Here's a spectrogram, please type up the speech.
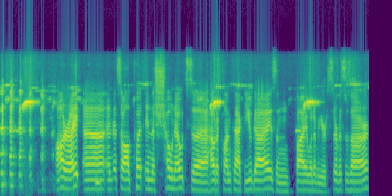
all right, uh, and then so I'll put in the show notes uh, how to contact you guys and buy whatever your services are,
